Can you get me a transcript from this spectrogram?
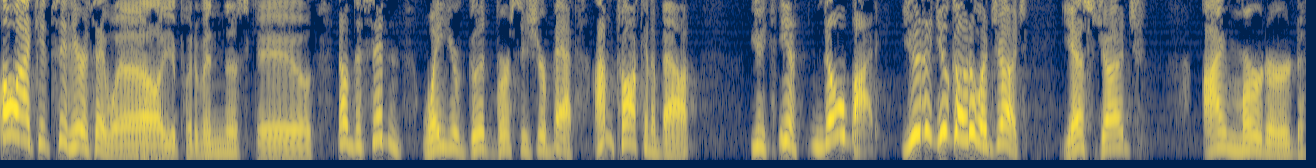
Oh, I could sit here and say, well, you put them in the scales. No, this isn't weigh your good versus your bad. I'm talking about you, you know, nobody. You, you go to a judge. Yes, judge, I murdered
